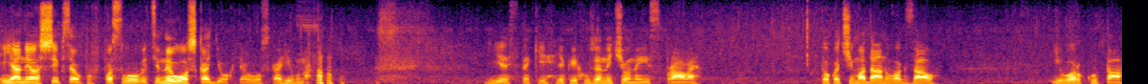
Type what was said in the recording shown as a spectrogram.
І я не ошибся в в пословиці. Не ложка дьогтя, ложка гівна. Є такі, яких вже нічого не ісправи. Тільки чемодан, вокзал і Воркута.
